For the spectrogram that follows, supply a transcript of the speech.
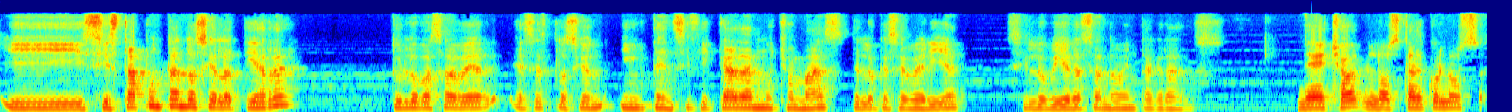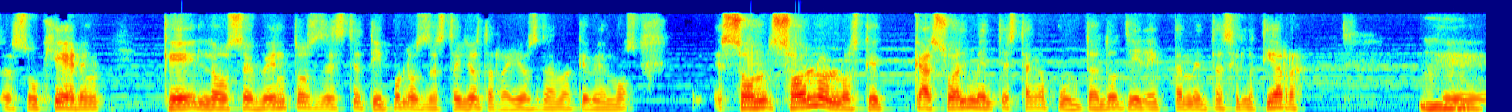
Y si está apuntando hacia la Tierra, tú lo vas a ver esa explosión intensificada mucho más de lo que se vería si lo vieras a 90 grados. De hecho, los cálculos eh, sugieren que los eventos de este tipo, los destellos de rayos gamma que vemos, son solo los que casualmente están apuntando directamente hacia la Tierra. Eh,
